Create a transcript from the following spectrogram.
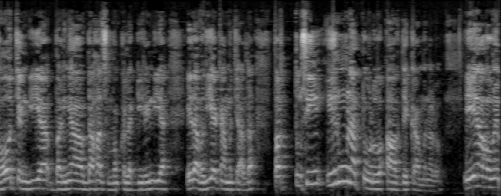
ਬਹੁਤ ਚੰਗੀ ਆ, ਬੜੀਆਂ ਆਪਦਾ ਹਸਮੁਖ ਲੱਗੀ ਰਹਿੰਦੀ ਆ। ਇਹਦਾ ਵਧੀਆ ਕੰਮ ਚੱਲਦਾ। ਪਰ ਤੁਸੀਂ ਇਹਨੂੰ ਨਾ ਤੋੜੋ ਆਪਦੇ ਕੰਮ ਨਾਲੋਂ। ਇਹ ਨਾ ਹੋਵੇ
